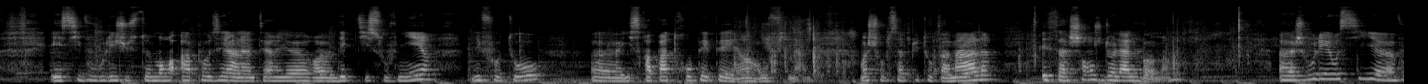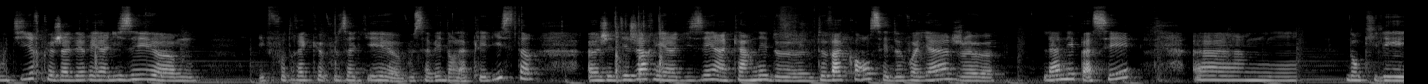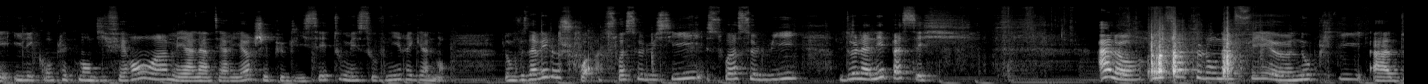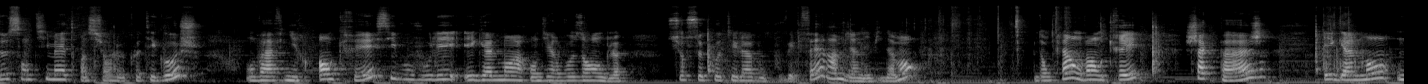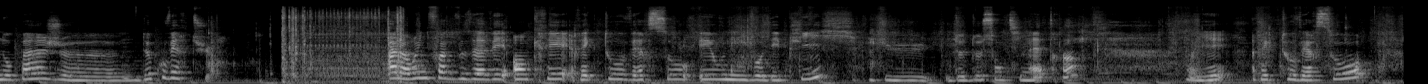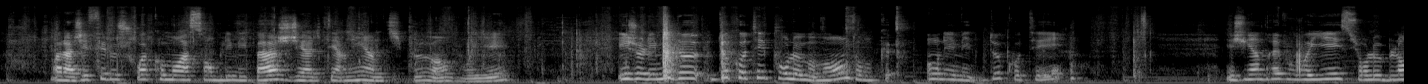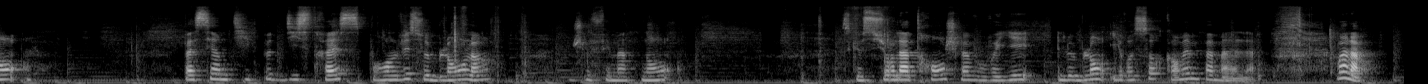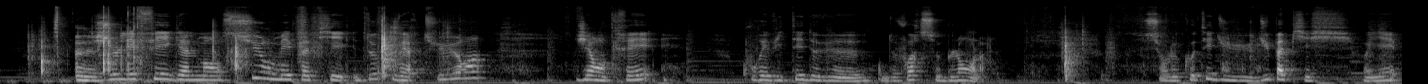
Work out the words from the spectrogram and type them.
Et si vous voulez justement apposer à l'intérieur euh, des petits souvenirs, des photos, euh, il ne sera pas trop épais hein, au final. Moi, je trouve ça plutôt pas mal. Et ça change de l'album. Hein. Euh, je voulais aussi vous dire que j'avais réalisé il faudrait que vous alliez, vous savez, dans la playlist. J'ai déjà réalisé un carnet de, vacances et de voyages l'année passée. Euh, donc il est, il est complètement différent, hein, mais à l'intérieur, j'ai pu glisser tous mes souvenirs également. Donc vous avez le choix, soit celui-ci, soit celui de l'année passée. Alors, une fois que l'on a fait euh, nos plis à 2 cm sur le côté gauche, on va venir ancrer. Si vous voulez également arrondir vos angles sur ce côté-là, vous pouvez le faire, hein, bien évidemment. Donc là, on va ancrer chaque page également nos pages euh, de couverture. Alors, une fois que vous avez ancré recto, verso et au niveau des plis de 2 cm, vous voyez, recto, verso, voilà, j'ai fait le choix comment assembler mes pages. J'ai alterné un petit peu, hein, vous voyez. Et je les mets de, de côté pour le moment. Donc, on les met de côté. Et je viendrai, vous voyez, sur le blanc, passer un petit peu de distress pour enlever ce blanc là. Je le fais maintenant. Parce que sur la tranche là, vous voyez, le blanc il ressort quand même pas mal. Voilà. Euh, je l'ai fait également sur mes papiers de couverture. J'ai ancré pour éviter de, voir ce blanc là. Sur le côté du, du papier. Vous voyez,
